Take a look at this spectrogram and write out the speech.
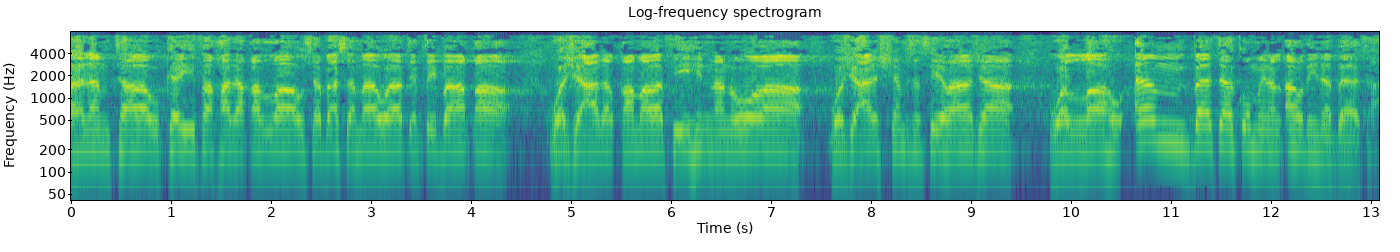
ألم تروا كيف خلق الله سبع سماوات طباقا وجعل القمر فيهن نورا وجعل الشمس سراجا والله أنبتكم من الأرض نباتا.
